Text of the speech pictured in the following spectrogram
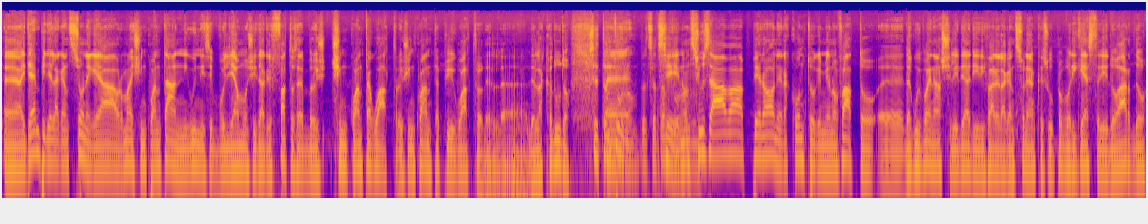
Eh, ai tempi della canzone che ha ormai 50 anni, quindi se vogliamo citare il fatto sarebbero i 54, i 50 più i 4 del- dell'accaduto. 71, del 71. Sì, non si usava, però nel racconto che mi hanno fatto, eh, da cui poi nasce l'idea di rifare la canzone anche su proprio richiesta di Edoardo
